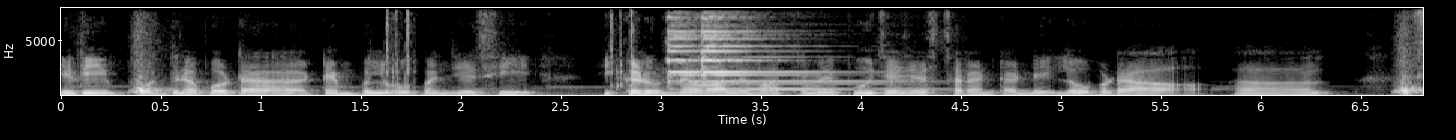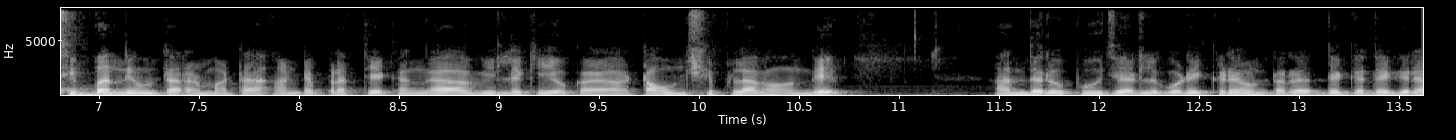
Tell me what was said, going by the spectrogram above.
ఇది పొద్దున పూట టెంపుల్ ఓపెన్ చేసి ఇక్కడ ఉన్న వాళ్ళు మాత్రమే పూజ చేస్తారంట అండి లోపల సిబ్బంది ఉంటారనమాట అంటే ప్రత్యేకంగా వీళ్ళకి ఒక టౌన్షిప్ లాగా ఉంది. అందరూ పూజారులు కూడా ఇక్కడే ఉంటారు. దగ్గర దగ్గర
